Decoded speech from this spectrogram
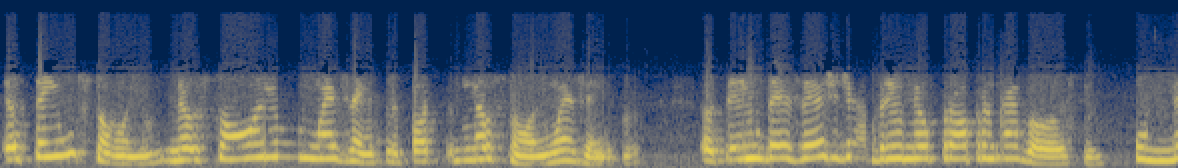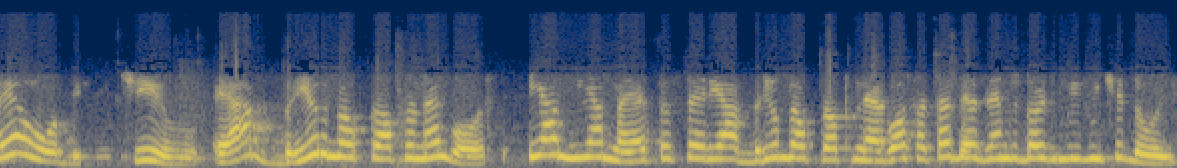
eu tenho um sonho. Meu sonho, um exemplo, meu sonho, um exemplo eu tenho um desejo de abrir o meu próprio negócio. O meu objetivo é abrir o meu próprio negócio. E a minha meta seria abrir o meu próprio negócio até dezembro de 2022.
